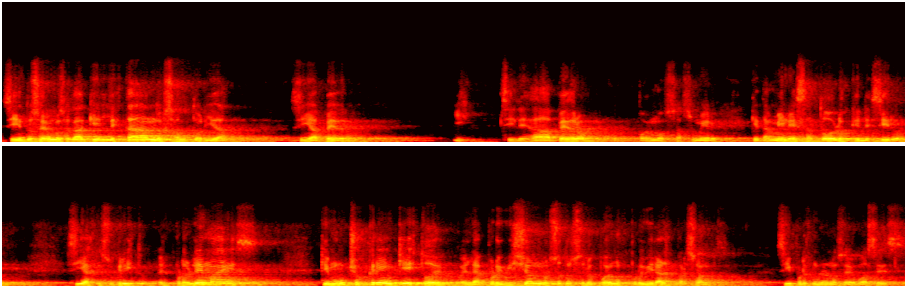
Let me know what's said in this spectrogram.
¿Sí? Entonces vemos acá que él le está dando esa autoridad, ¿sí? A Pedro. Y si les da a Pedro, podemos asumir que también es a todos los que le sirven, ¿sí? A Jesucristo. El problema es que muchos creen que esto de la prohibición nosotros se lo podemos prohibir a las personas. ¿Sí? Por ejemplo, no sé, vos haces,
